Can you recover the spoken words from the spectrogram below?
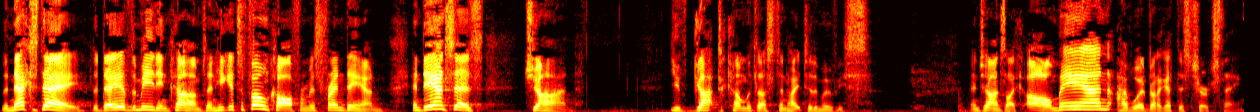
The next day, the day of the meeting comes, and he gets a phone call from his friend Dan. And Dan says, John, you've got to come with us tonight to the movies. And John's like, Oh man, I would, but I got this church thing.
